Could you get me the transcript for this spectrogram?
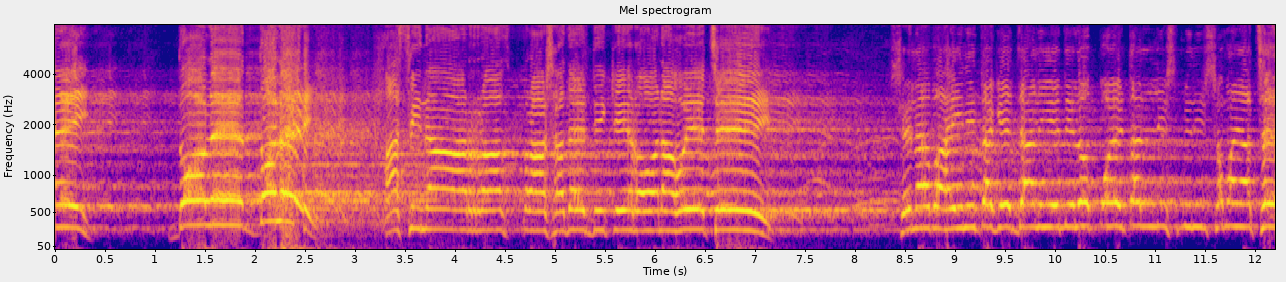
নেই। দলে দলে হাসিনার রাজপ্রাসাদের দিকে রওনা হয়েছে। সেনাবাহিনী তাকে জানিয়ে দিল, পঁয়তাল্লিশ মিনিট সময় আছে।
